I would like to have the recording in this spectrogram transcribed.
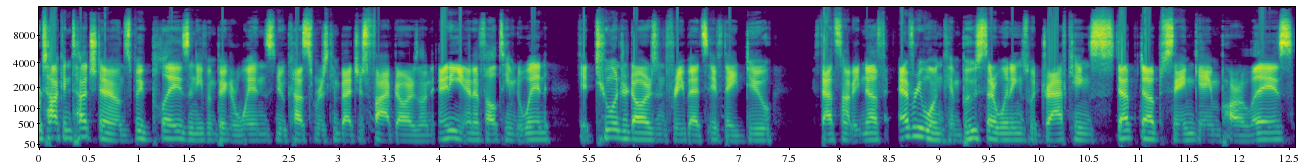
We're talking touchdowns, big plays, and even bigger wins. New customers can bet just $5 on any NFL team to win, get $200 in free bets if they do. If that's not enough, everyone can boost their winnings with DraftKings stepped up same game parlays.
